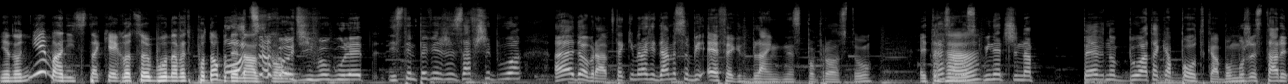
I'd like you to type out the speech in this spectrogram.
Nie no, nie ma nic takiego, co by było nawet podobne O co nazwą. chodzi w ogóle? Jestem pewien, że zawsze była... Ale dobra, w takim razie damy sobie efekt blindness po prostu. Ej, teraz Aha. mam rozkminę, czy na pewno była taka potka, bo może stary...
